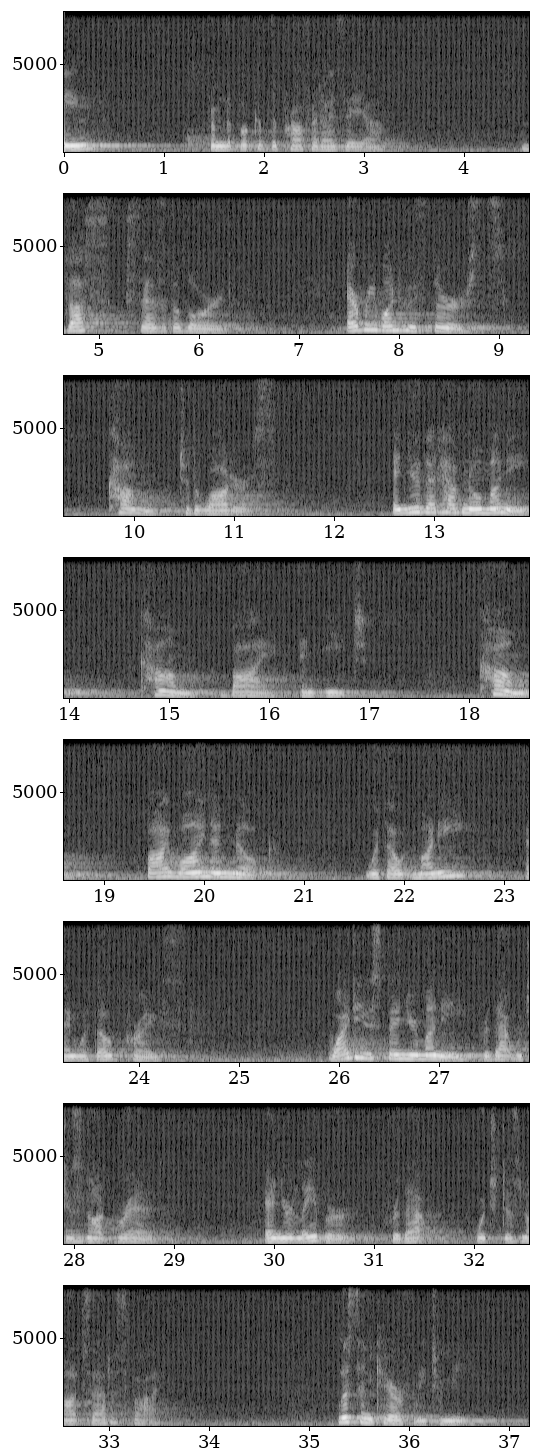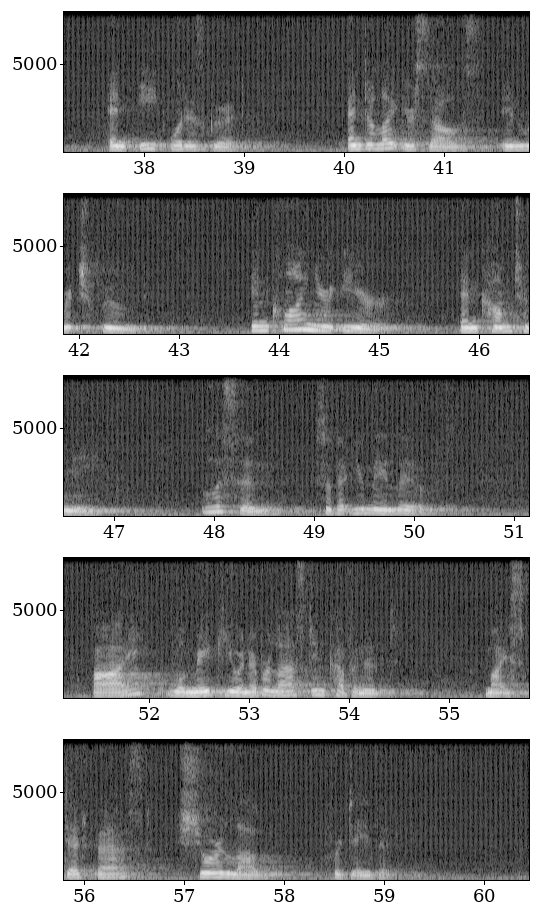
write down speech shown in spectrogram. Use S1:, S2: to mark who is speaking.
S1: reading from the book of the prophet Isaiah. Thus says the Lord Everyone who thirsts, come to the waters. And you that have no money, come, buy and eat. Come, buy wine and milk without money and without price. Why do you spend your money for that which is not bread, and your labor for that which does not satisfy? Listen carefully to me, and eat what is good, and delight yourselves in rich food. Incline your ear and come to me. Listen so that you may live. I will make you an everlasting covenant, my steadfast, sure love for David.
